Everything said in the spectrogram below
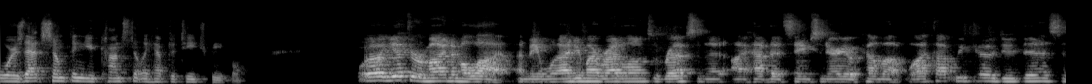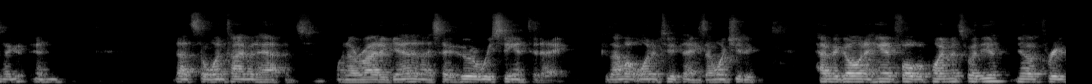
or is that something you constantly have to teach people? Well, you have to remind them a lot. I mean, when I do my ride-alongs with reps, and I have that same scenario come up. Well, I thought we'd go do this, and I, and that's the one time it happens when I ride again, and I say, "Who are we seeing today?" Because I want one of two things. I want you to have me go on a handful of appointments with you, you know, three,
